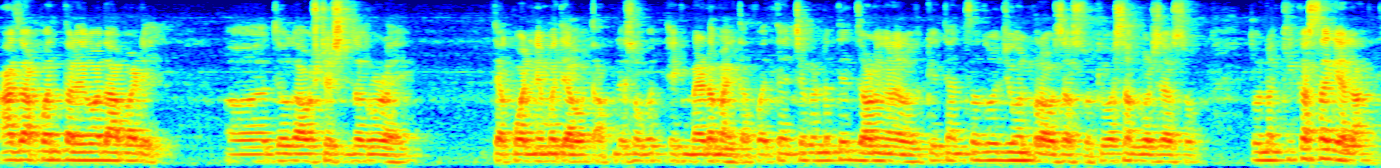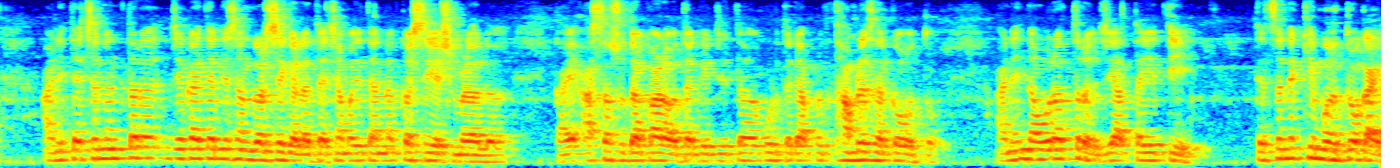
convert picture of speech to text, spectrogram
आज आपण तळेगाव दाभाडे जो गाव स्टेशनचा रोड आहे त्या कॉलनीमध्ये आहोत. आपल्यासोबत एक मॅडम आहेत. आपण त्यांच्याकडनं तेच जाणून घेणार आहोत की त्यांचा जो जीवन प्रवास असतो किंवा संघर्ष असतो तो नक्की कसा गेला? आणि त्याच्यानंतर जे काही त्यांनी संघर्ष केला त्याच्यामध्ये त्यांना कसं यश मिळालं? काही असा सुद्धा काळ होता की जिथं कुठेतरी आपण थांबल्यासारखं होतो. आणि नवरात्र जे आता येते त्याचं नक्की महत्त्व काय?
